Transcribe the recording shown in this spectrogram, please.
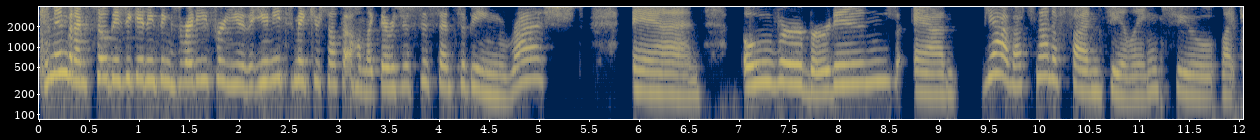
come in, but I'm so busy getting things ready for you that you need to make yourself at home. Like there was just this sense of being rushed and overburdened and yeah, that's not a fun feeling to like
